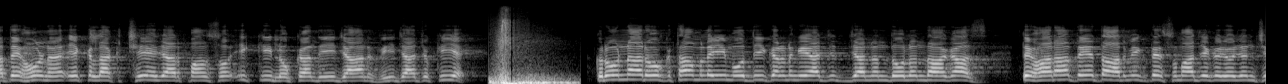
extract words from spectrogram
ਅਤੇ ਹੁਣ 1,06,521 ਲੋਕਾਂ ਦੀ ਜਾਨ ਵੀ ਜਾ ਚੁੱਕੀ ਹੈ। ਕਰੋਨਾ ਰੋਕਥਾਮ ਲਈ ਮੋਦੀ ਕਰਨਗੇ ਅੱਜ ਜਨ ਅੰਦੋਲਨ ਦਾ ਆਗਾਜ਼। ਤਿਉਹਾਰਾਂ ਤੇ ਧਾਰਮਿਕ ਤੇ ਸਮਾਜਿਕ ਆਯੋਜਨ 'ਚ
